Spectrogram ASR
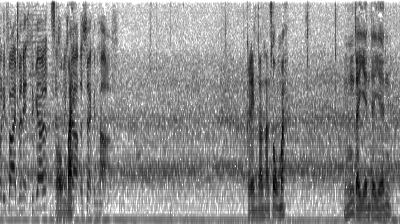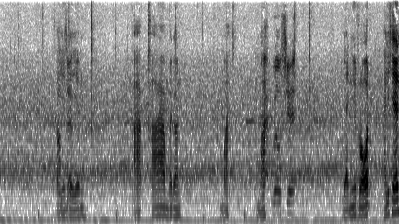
45 minutes to go as ส่ง we ไป start the second half. เกรนจอห์นสันส่งมาอืมใจเย็นใจเย็นใจเย็นใจเย็น พักข้ามไปก่อน มา มา Jack Wilshere. แดนนี่โรสแฮร์รี่เคน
